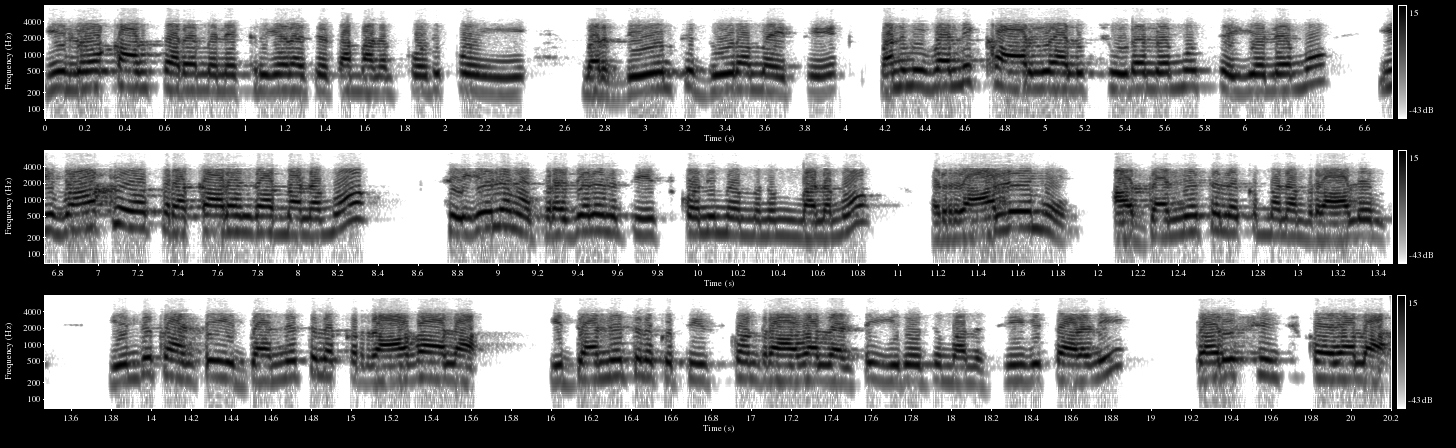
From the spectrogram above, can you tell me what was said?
ఈ లోకాంతరమైన క్రియల చేత మనం పొడిపోయి మరి దేవునికి దూరం అయితే మనం ఇవన్నీ కార్యాలు చూడలేము చెయ్యలేము. ఈ వాక్య ప్రకారంగా మనము చెయ్యలేము ప్రజలను తీసుకొని మేము మనము రాలేము. ఆ ధన్యతలకు మనం రాలేము. ఎందుకంటే ఈ ధన్యతలకు రావాలా? ఈ ధన్యతలకు తీసుకొని రావాలంటే ఈ రోజు మన జీవితాలని పరీక్షించుకోవాలా?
